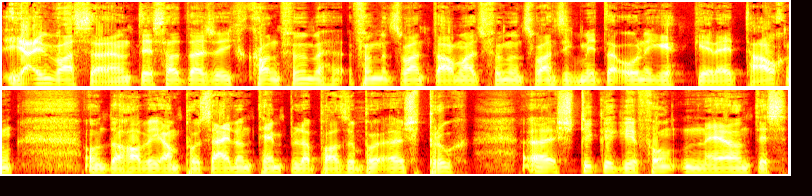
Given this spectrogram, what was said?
Ja, im Wasser. Und das hat also, ich kann 25, damals 25 Meter ohne Ge- Gerät tauchen. Und da habe ich am Poseidon-Tempel ein paar so äh, Spruchstücke äh, Stücke gefunden. Ja, und das,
